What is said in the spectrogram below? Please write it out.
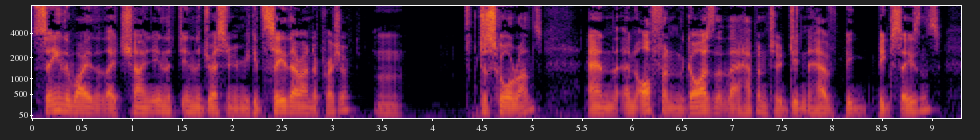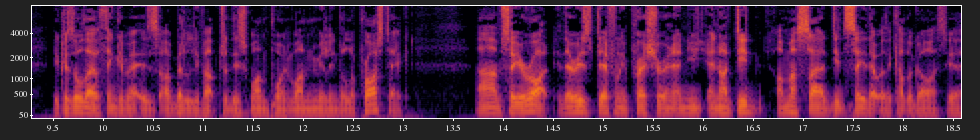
seeing the way that they change in the in the dressing room, you could see they're under pressure mm. to score runs and and often the guys that that happened to didn't have big big seasons because all they were thinking about is I better live up to this 1.1 million dollar price tag. Um, so you're right, there is definitely pressure, and and, you, and I did I must say I did see that with a couple of guys, yeah.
